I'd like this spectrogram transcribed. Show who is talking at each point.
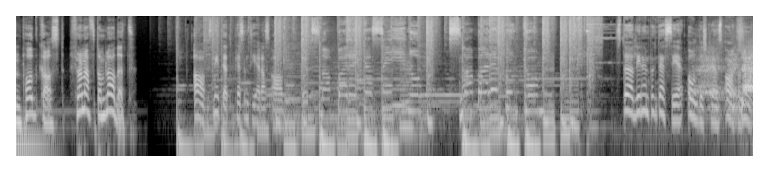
Speaker 1: En podcast från Aftonbladet.
Speaker 2: Avsnittet presenteras av Stödlinjen.se, åldersgräns 18 år.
